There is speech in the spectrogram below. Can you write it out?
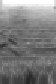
No!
